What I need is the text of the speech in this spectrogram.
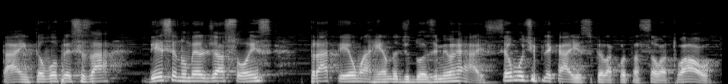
tá? Então eu vou precisar desse número de ações para ter uma renda de 12 mil reais. Se eu multiplicar isso pela cotação atual,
